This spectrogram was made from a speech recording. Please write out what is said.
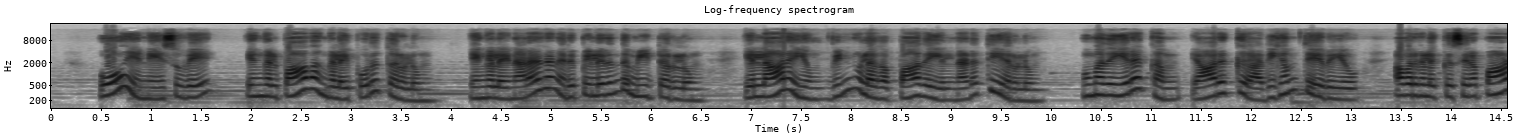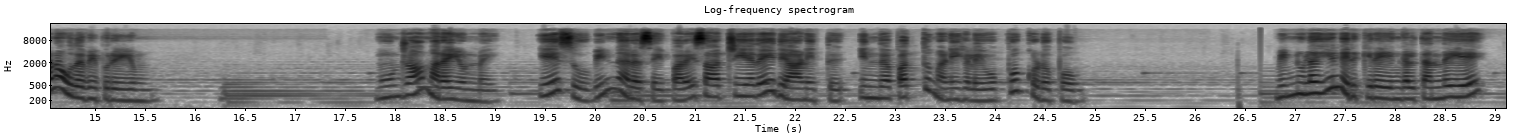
ஓ என் இயேசுவே எங்கள் பாவங்களை பொறுத்தருளும் எங்களை நரக நெருப்பிலிருந்து மீட்டருளும் எல்லாரையும் விண்ணுலக பாதையில் நடத்தியருளும். உமது இரக்கம் யாருக்கு அதிகம் தேவையோ அவர்களுக்கு சிறப்பான உதவி புரியும். மூன்றாம் மறையுண்மை இயேசு விண்ணரசை பறைசாற்றியதை தியானித்து இந்த பத்து மணிகளை ஒப்புக் கொடுப்போம். விண்ணுலகில் இருக்கிற எங்கள் தந்தையே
